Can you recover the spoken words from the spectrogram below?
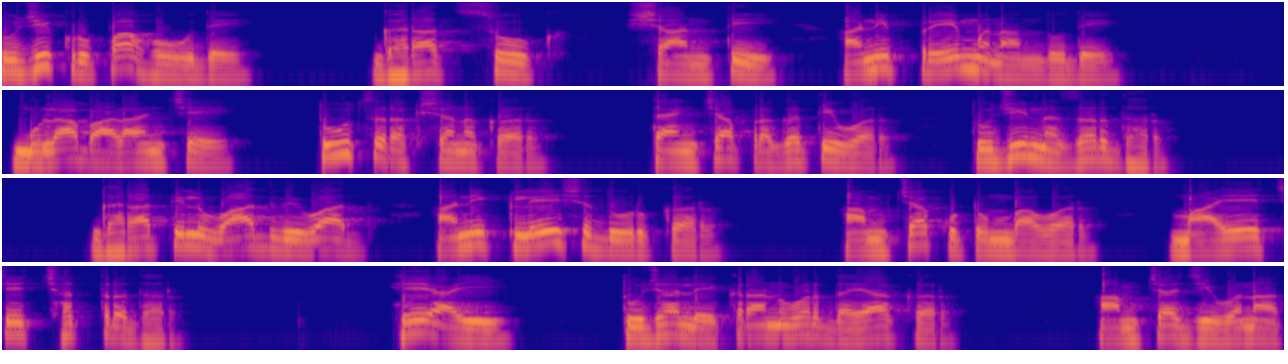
तुझी कृपा होऊ दे. घरात सुख शांती आणि प्रेम नांदू दे. मुलाबाळांचे तूच रक्षण कर त्यांच्या प्रगतीवर तुझी नजर धर. घरातील वादविवाद आणि क्लेश दूर कर आमच्या कुटुंबावर मायेचे छत्र धर. हे आई तुझ्या लेकरांवर दया कर आमच्या जीवनात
